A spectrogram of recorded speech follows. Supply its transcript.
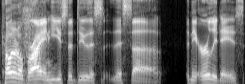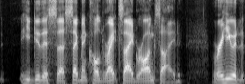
Conan O'Brien. He used to do this this uh, in the early days. He'd do this uh, segment called "Right Side, Wrong Side," where he would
